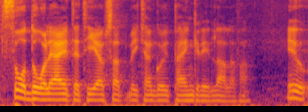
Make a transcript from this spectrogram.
Så dåliga är inte Tierp så att vi kan gå ut på en grill i alla fall. Jo.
